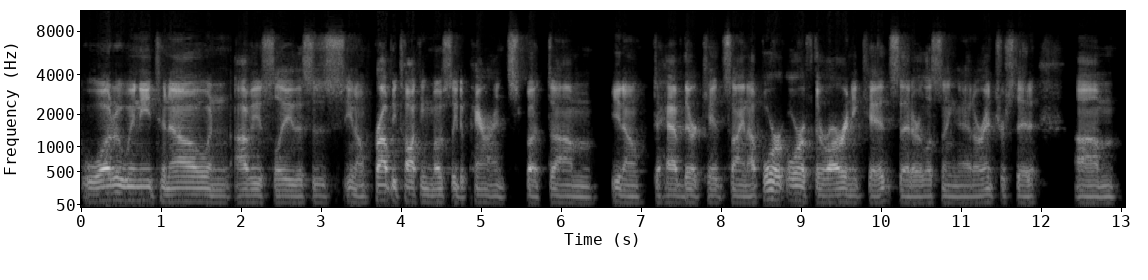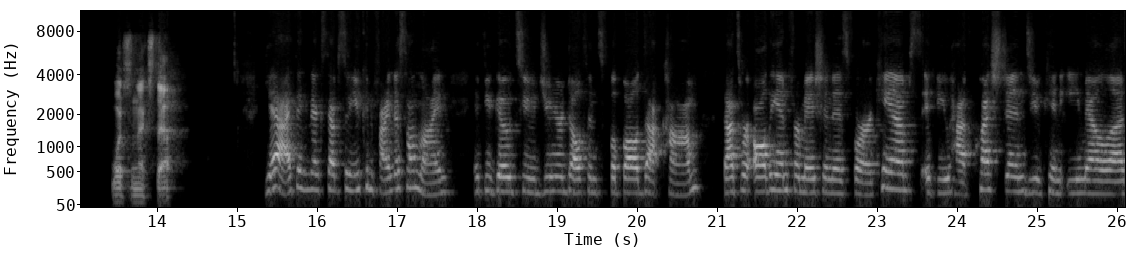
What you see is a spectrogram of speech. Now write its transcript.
what do we need to know? And obviously, this is you know probably talking mostly to parents, but um, you know to have their kids sign up, or or if there are any kids that are listening that are interested, um, what's the next step? Yeah, I think next step. So you can find us online if you go to juniordolphinsfootball.com that's where all the information is for our camps. If you have questions, you can email us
